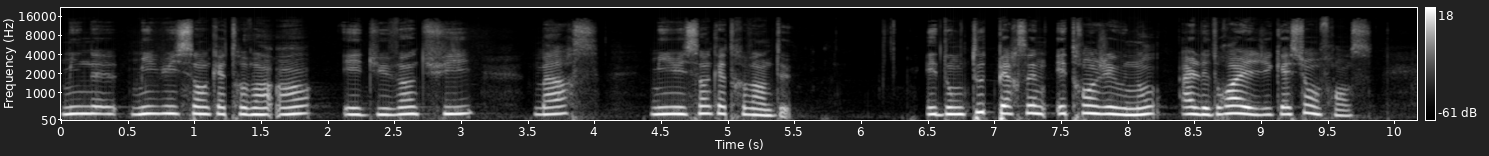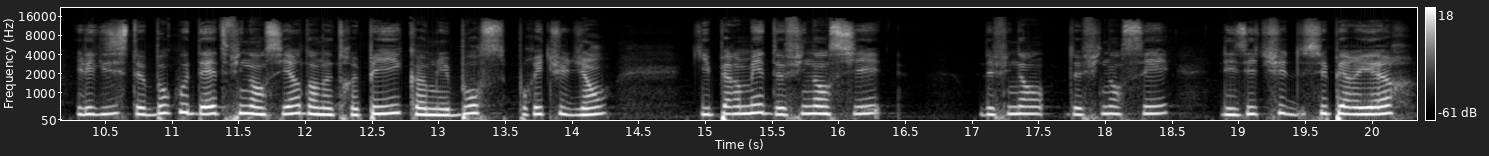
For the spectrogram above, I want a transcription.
19- 1881 et du 28 mars 1882. Et donc toute personne étrangère ou non a le droit à l'éducation en France. Il existe beaucoup d'aides financières dans notre pays comme les bourses pour étudiants qui permettent de financer, les études supérieures,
